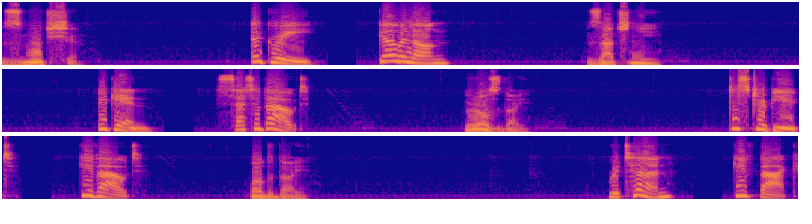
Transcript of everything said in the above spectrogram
Zmódź się. Agree. Go along. Zacznij. Begin. Set about. Rozdaj. Distribute. Give out. Oddaj. Return. Give back.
